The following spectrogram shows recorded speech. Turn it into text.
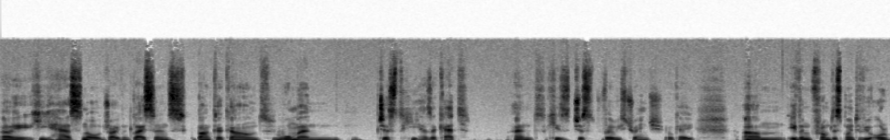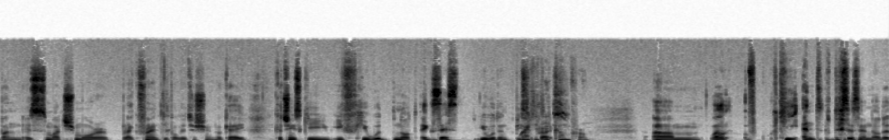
uh, he has no driving license, bank account, woman. Just he has a cat, and he's just very strange. Okay, um, even from this point of view, Orban is much more like friendly politician. Okay, Kaczynski, if he would not exist, you wouldn't be Where did surprised. he come from? Um, well, he and this is another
